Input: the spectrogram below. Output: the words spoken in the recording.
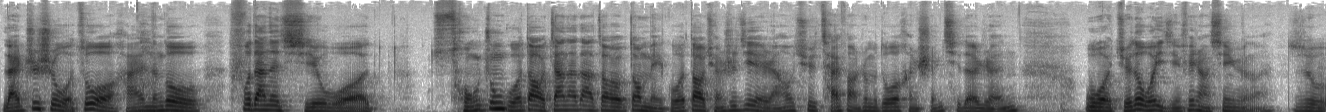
来支持我做，还能够负担得起我。从中国到加拿大，到到美国，到全世界，然后去采访这么多很神奇的人，我觉得我已经非常幸运了。就是，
